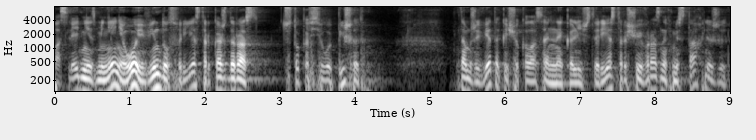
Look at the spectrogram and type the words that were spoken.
Последние изменения. Ой, Windows в реестр каждый раз столько всего пишет. Там же веток еще колоссальное количество. Реестр еще и в разных местах лежит.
